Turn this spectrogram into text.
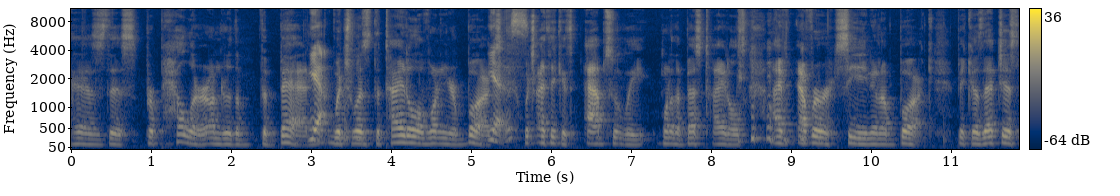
has this propeller under the, the bed, Yeah. which was the title of one of your books, Yes. which I think is absolutely one of the best titles I've ever seen in a book because that just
